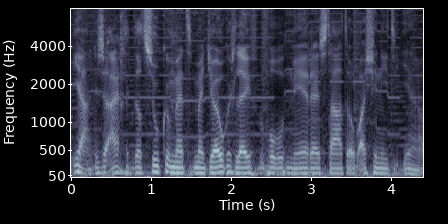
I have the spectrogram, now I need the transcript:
Ja, dus eigenlijk dat zoeken met, met jokers levert bijvoorbeeld meer resultaten op als je niet, ja,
